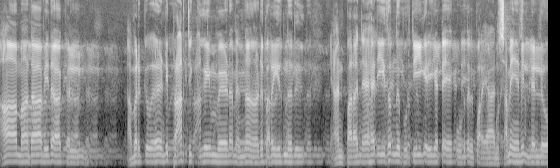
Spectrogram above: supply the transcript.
ആ മാതാപിതാക്കൾ അവർക്ക് വേണ്ടി പ്രാർത്ഥിക്കുകയും വേണമെന്നാണ് പറയുന്നത്. ഞാൻ പറഞ്ഞ ഹരീതൊന്ന് ഒന്ന് പൂർത്തീകരിക്കട്ടെ കൂടുതൽ പറയാൻ സമയമില്ലല്ലോ.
